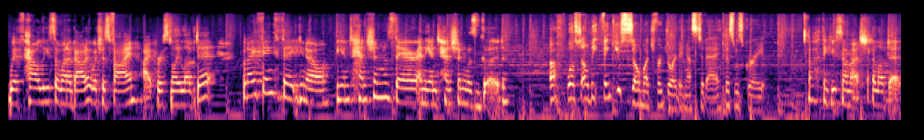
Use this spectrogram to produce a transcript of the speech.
with how lisa went about it which is fine. I personally loved it. But i think that you know the intention was there and the intention was good Oh, well, Shelby, thank you so much for joining us today. This was great. Oh, thank you so much. I loved it.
